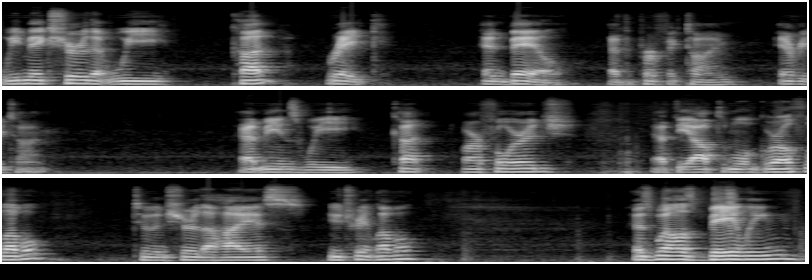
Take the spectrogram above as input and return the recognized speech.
We make sure that we cut, rake, and bale at the perfect time every time. That means we cut our forage at the optimal growth level to ensure the highest nutrient level, as well as baling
